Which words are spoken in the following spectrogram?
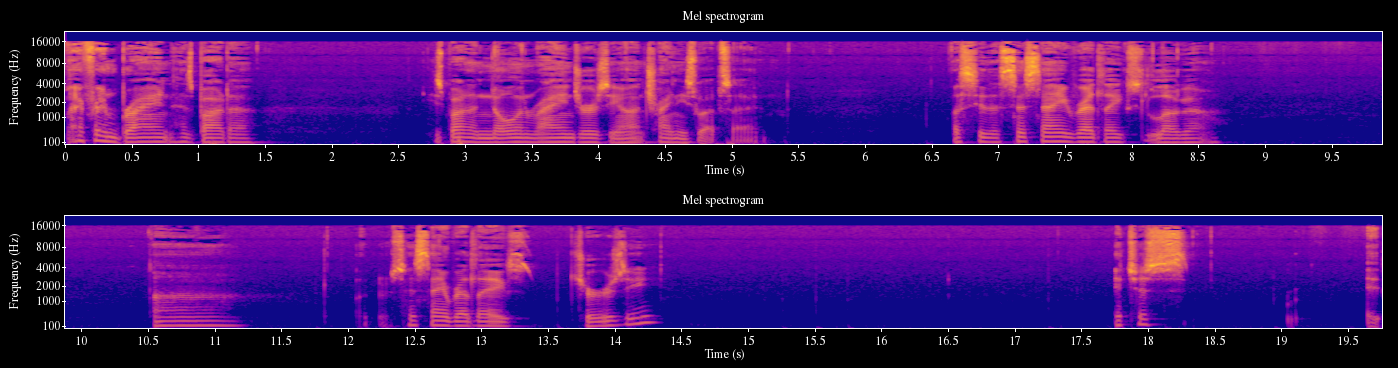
My friend Brian has bought a he's bought a Nolan Ryan jersey on a Chinese website. Let's see the Cincinnati Red Redlegs logo. Uh, Cincinnati Redlegs jersey. It just it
